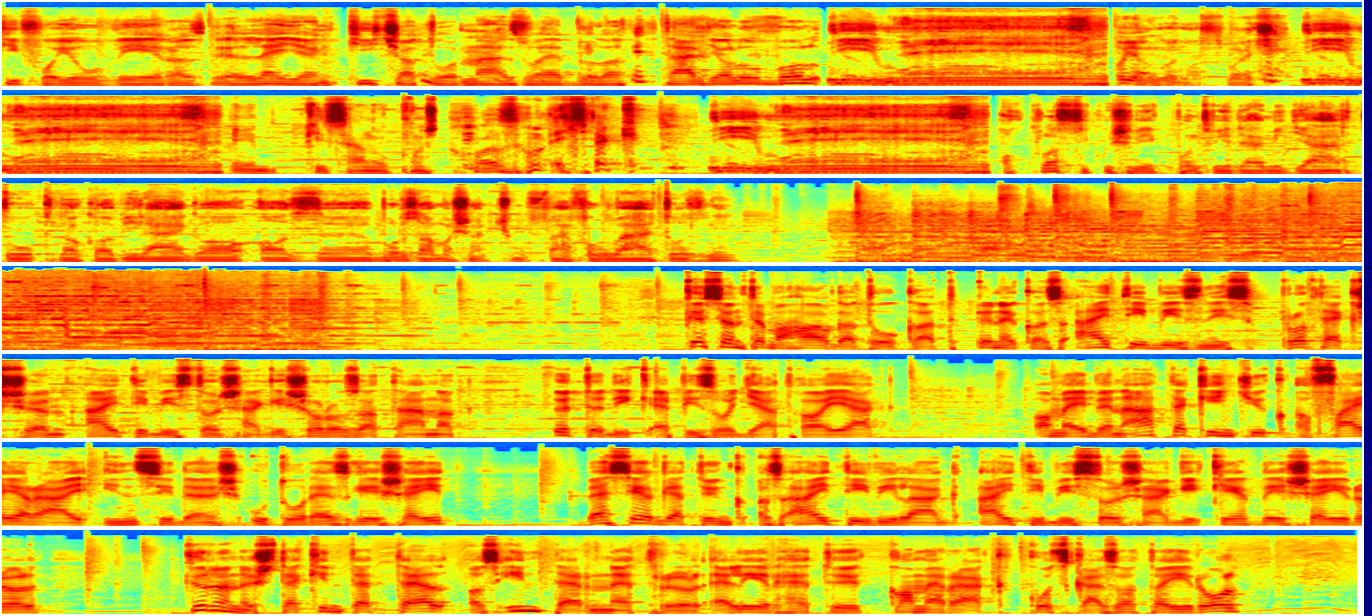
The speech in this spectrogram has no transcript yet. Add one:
kifolyó vér az legyen kicsatornázva ebből a tárgyalóból. Timo! Olyan gonosz vagy. Timo! Én kiszállok most, hazamegyek. Timo! A klasszikus végpontvédelmi gyártóknak a világa az borzalmasan csúfá fog változni. Köszöntöm a hallgatókat! Önök az IT Business Protection IT biztonsági sorozatának ötödik epizódját hallják, amelyben áttekintjük a FireEye incidens utórezgéseit, beszélgetünk az IT világ IT biztonsági kérdéseiről, különös tekintettel az internetről elérhető kamerák kockázatairól,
